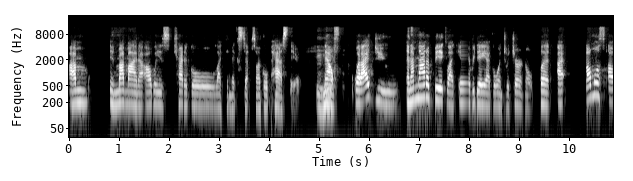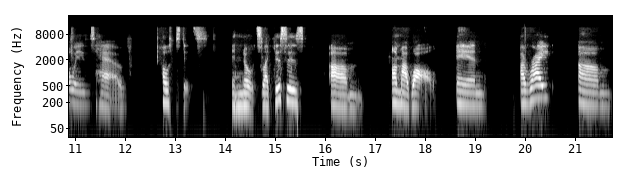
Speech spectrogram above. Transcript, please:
I'm in my mind I always try to go like the next step, so I go past there. Mm-hmm. Now, what I do, and I'm not a big like every day I go into a journal, but I almost always have post-its and notes. Like this is um, on my wall, and I write um,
